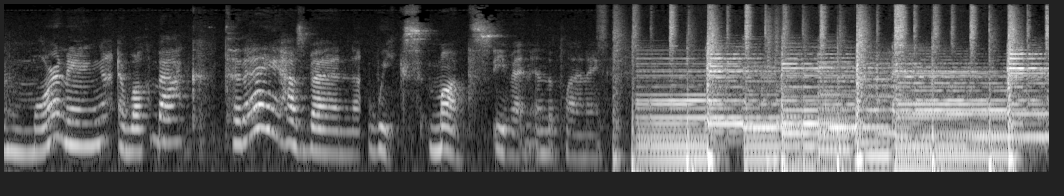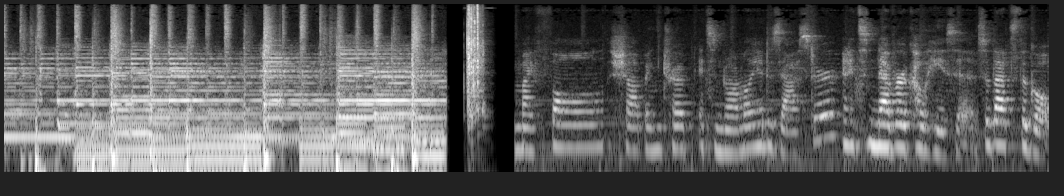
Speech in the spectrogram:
morning and welcome back. Today has been weeks, months even in the planning. My fall shopping trip, it's normally a disaster and it's never cohesive. So that's the goal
